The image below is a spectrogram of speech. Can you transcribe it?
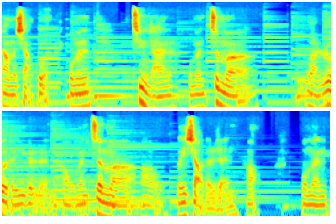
让我们想过，我们竟然我们这么软弱的一个人，哈，我们这么哦微小的人，哈，我们。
